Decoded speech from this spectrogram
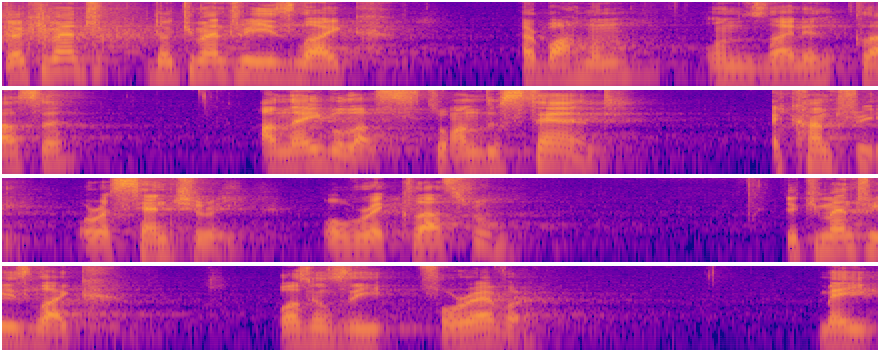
Document documentaries like Herr Bachmann und seine Klasse enable us to understand a country or a century over a classroom. Documentaries like Wasn't Forever may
